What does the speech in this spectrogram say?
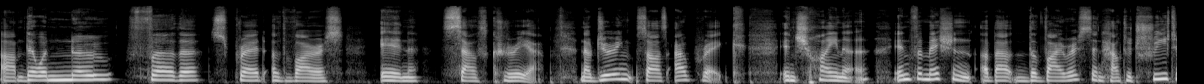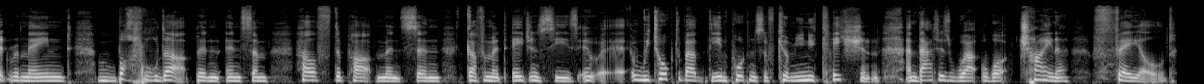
Um, there were no further spread of the virus in South Korea. Now, during SARS outbreak in China, information about the virus and how to treat it remained bottled up in, in some health departments and government agencies. we talked about the importance of communication, and that is what, what China failed.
